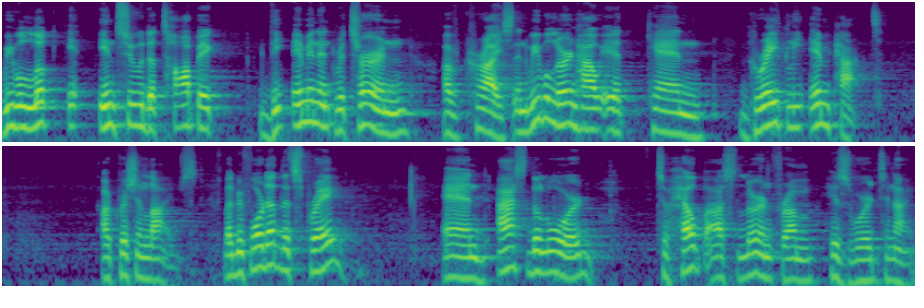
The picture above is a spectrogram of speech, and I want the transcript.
we will look into the topic, the imminent return of Christ, and we will learn how it can greatly impact our Christian lives. But before that, let's pray and ask the Lord to help us learn from His Word tonight.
